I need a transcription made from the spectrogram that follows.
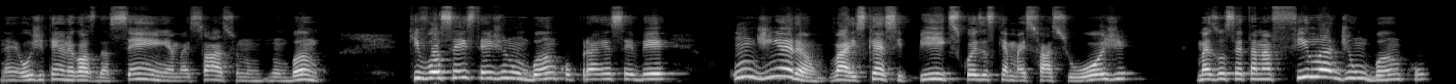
né? Hoje tem o negócio da senha, é mais fácil num, num banco, que você esteja num banco para receber um dinheirão. Vai, esquece Pix, coisas que é mais fácil hoje, mas você está na fila de um banco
